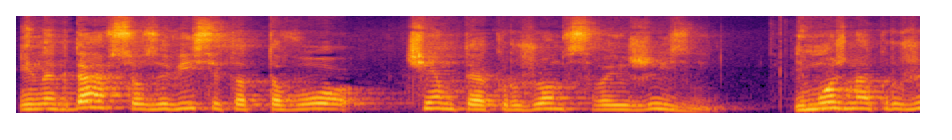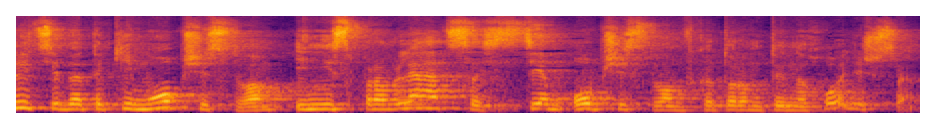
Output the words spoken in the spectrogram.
Иногда все зависит от того, чем ты окружен в своей жизни. И можно окружить себя таким обществом и не справляться с тем обществом, в котором ты находишься,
